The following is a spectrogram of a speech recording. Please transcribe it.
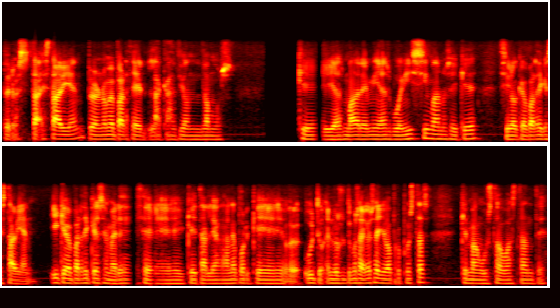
pero está, está bien, pero no me parece la canción, vamos, que digas, madre mía, es buenísima, no sé qué, sino que me parece que está bien y que me parece que se merece que Italia gane porque eh, en los últimos años ha llevado propuestas que me han gustado bastante.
